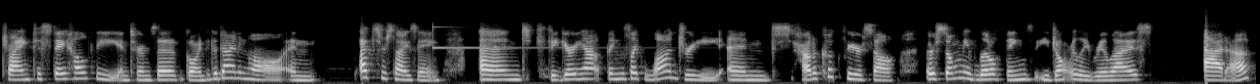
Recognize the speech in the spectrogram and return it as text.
trying to stay healthy in terms of going to the dining hall and exercising and figuring out things like laundry and how to cook for yourself. There's so many little things that you don't really realize add up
